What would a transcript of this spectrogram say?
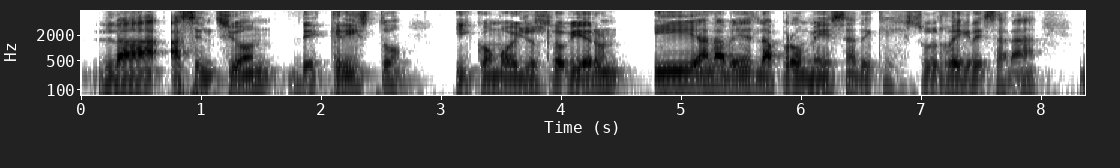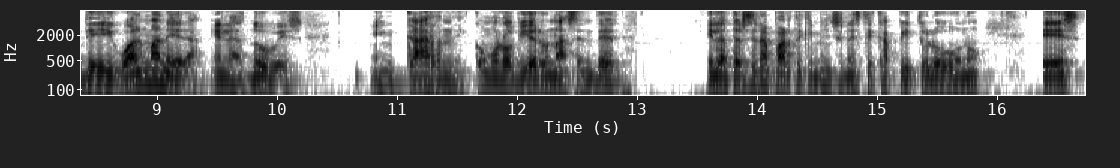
la ascensión de Cristo y cómo ellos lo vieron y a la vez la promesa de que Jesús regresará de igual manera en las nubes, en carne, como lo vieron ascender. Y la tercera parte que menciona este capítulo 1 es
